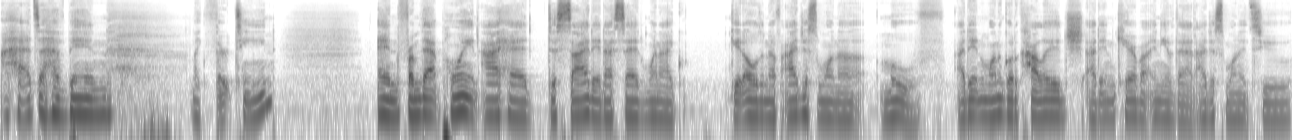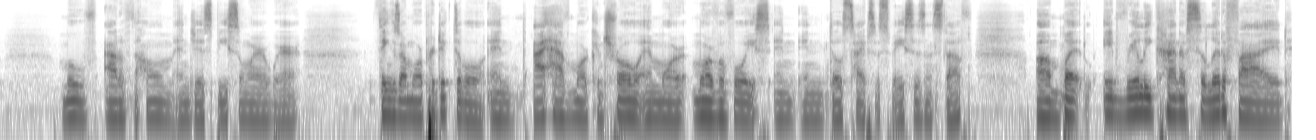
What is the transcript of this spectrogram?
I had to have been like 13. And from that point, I had decided, I said, when I get old enough, I just want to move. I didn't want to go to college. I didn't care about any of that. I just wanted to move out of the home and just be somewhere where things are more predictable and I have more control and more more of a voice in in those types of spaces and stuff. Um, but it really kind of solidified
